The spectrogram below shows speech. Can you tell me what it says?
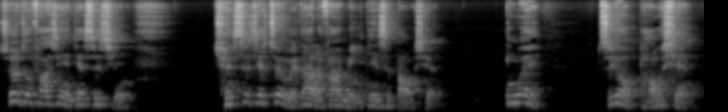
所以就发现一件事情：全世界最伟大的发明一定是保险，因为只有保险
